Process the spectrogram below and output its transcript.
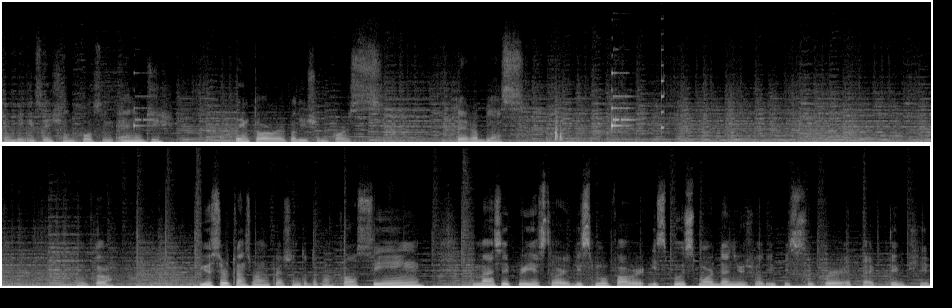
Sending exhaustion pulsing energy. Flamethrower collision course. Tera blast. Ito. User transfer impression to the causing massive prehistoric. This move power is boost more than usual if it's super effective hit.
